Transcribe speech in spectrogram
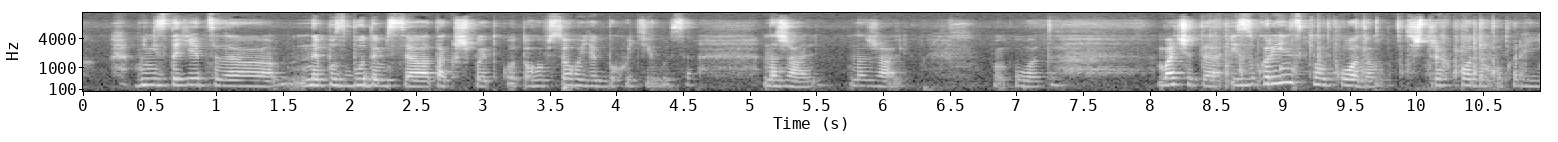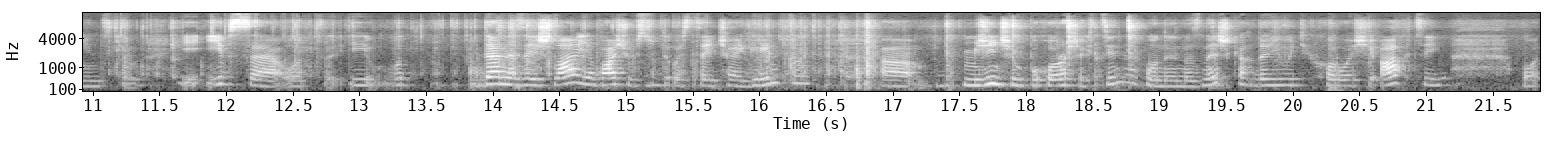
мені здається, не позбудемося так швидко того всього, як би хотілося. На жаль, на жаль. От. Бачите, і з українським кодом, з штрих-кодом українським, і, і все. От, і от де не зайшла, я бачу всюди ось цей чай. А, між іншим, по хороших цінах, вони на знижках дають хороші акції. От.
